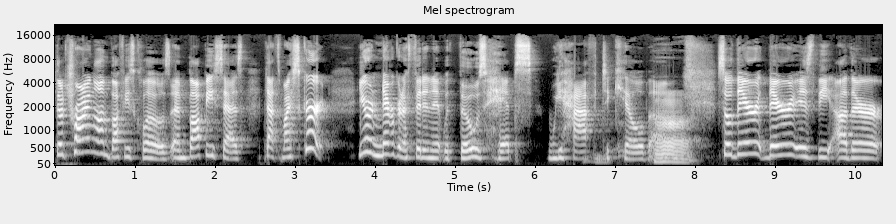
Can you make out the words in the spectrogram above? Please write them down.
they're trying on Buffy's clothes, and Buffy says, "That's my skirt. You're never gonna fit in it with those hips. We have to kill them." Uh. So there there is the other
